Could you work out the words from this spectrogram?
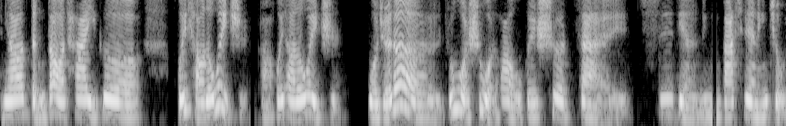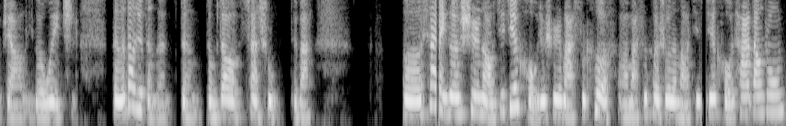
你要等到它一个回调的位置啊，回调的位置，我觉得如果是我的话，我会设在七点零八、七点零九这样一个位置，等得到就等的，等等不到算数，对吧？呃，下一个是脑机接口，就是马斯克啊，马斯克说的脑机接口，它当中。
